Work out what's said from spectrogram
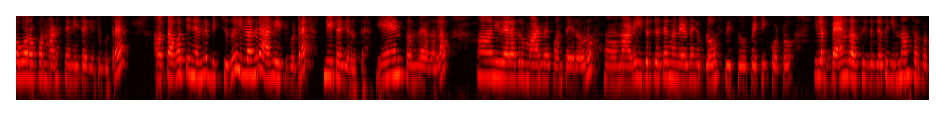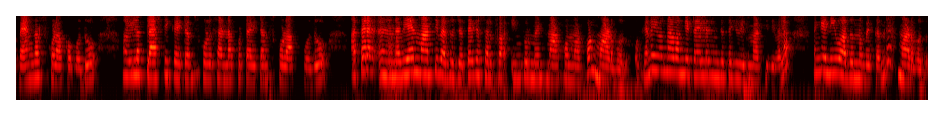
ಕವರ್ ಓಪನ್ ಮಾಡಿಸ್ತೇನೆ, ನೀಟಾಗಿ ಇಟ್ಬಿಟ್ರೆ. ಅವ್ರು ತಗೋತೀನಿ ಅಂದರೆ ಬಿಚ್ಚೋದು ಇಲ್ಲಾಂದರೆ ಹಾಗೆ ಇಟ್ಬಿಟ್ರೆ ನೀಟಾಗಿರುತ್ತೆ. ಏನು ತೊಂದರೆ ಆಗಲ್ಲ. ನೀವು ಯಾರಾದರೂ ಮಾಡಬೇಕು ಅಂತ ಇರೋರು ಮಾಡಿ. ಇದ್ರ ಜೊತೆಗೆ ನಾನು ಹೇಳ್ದಂಗೆ ಬ್ಲೌಸ್ ಪೀಸು ಪೆಟಿಕೋಟು ಇಲ್ಲ ಬ್ಯಾಂಗಲ್ಸ್ ಇದ್ರ ಜೊತೆಗೆ ಇನ್ನೊಂದು ಸ್ವಲ್ಪ ಬ್ಯಾಂಗಲ್ಸ್ಗಳು ಹಾಕೋಬೋದು. ಇಲ್ಲ ಪ್ಲಾಸ್ಟಿಕ್ ಐಟಮ್ಸ್ಗಳು ಸಣ್ಣ ಪುಟ್ಟ ಐಟಮ್ಸ್ಗಳು ಹಾಕ್ಬೋದು. ಆ ಥರ ನಾವೇನು ಮಾಡ್ತೀವಿ ಅದ್ರ ಜೊತೆಗೆ ಸ್ವಲ್ಪ ಇಂಪ್ರೂವ್ಮೆಂಟ್ ಮಾಡ್ಕೊಂಡು ಮಾಡ್ಕೊಂಡು ಮಾಡ್ಬೋದು. ಓಕೆನಾ ಇವಾಗ ನಾವು ಹಂಗೆ ಟೈಲರಿಂಗ್ ಜೊತೆಗೆ ಇದು ಮಾಡ್ತಿದ್ದೀವಲ್ಲ ಹಂಗೆ ನೀವು ಅದನ್ನು ಬೇಕಂದ್ರೆ ಮಾಡ್ಬೋದು.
